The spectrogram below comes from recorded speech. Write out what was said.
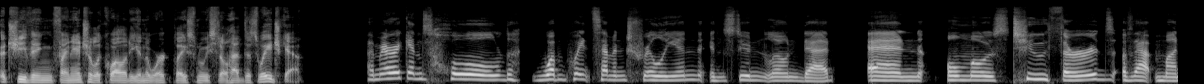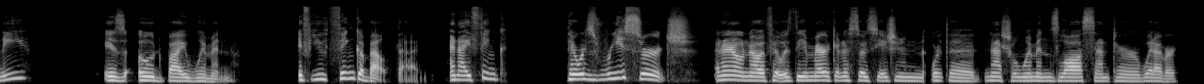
achieving financial equality in the workplace when we still have this wage gap. Americans hold 1.7 trillion in student loan debt and almost two thirds of that money is owed by women. If you think about that, and I think there was research, and I don't know if it was the American Association or the National Women's Law Center or whatever,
